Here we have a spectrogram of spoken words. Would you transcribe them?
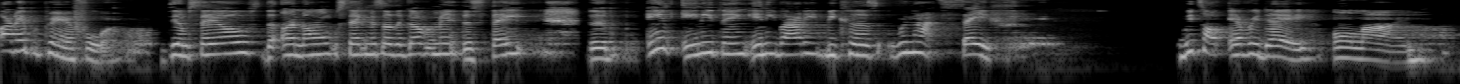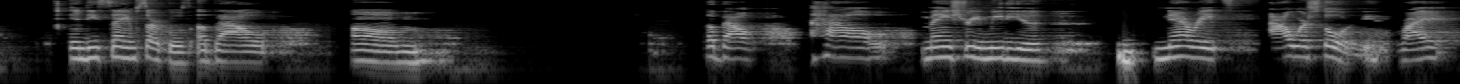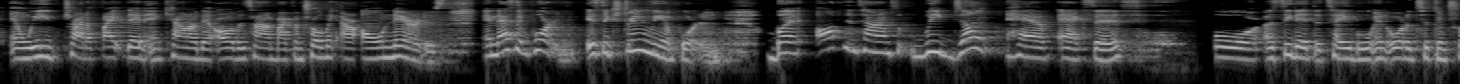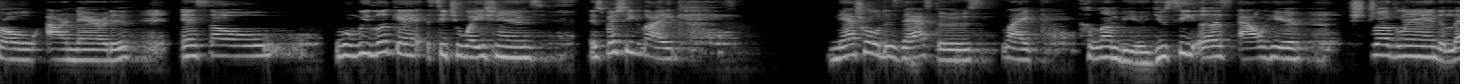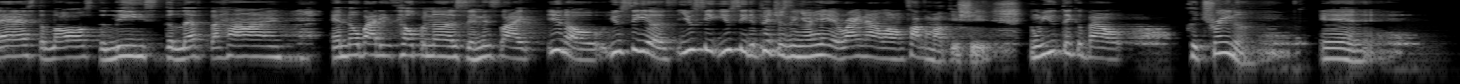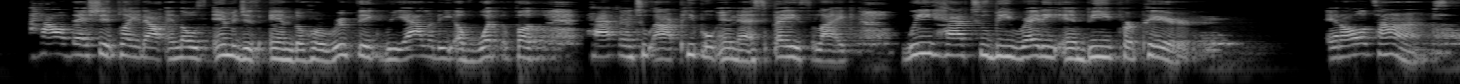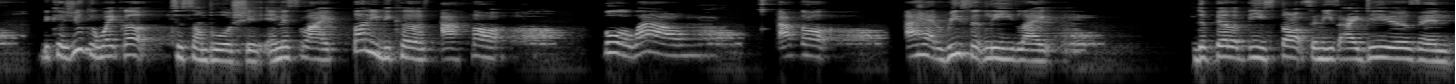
are they preparing for? Themselves, the unknown segments of the government, the state, the in anything, anybody, because we're not safe. We talk every day online in these same circles about um about how mainstream media narrates our story, right? And we try to fight that and counter that all the time by controlling our own narratives. And that's important. It's extremely important. But oftentimes we don't have access or a seat at the table in order to control our narrative. And so when we look at situations, especially like natural disasters, like Columbia. You see us out here struggling, the last, the lost, the least, the left behind, and nobody's helping us. And it's like, you know, you see us, you see, you see the pictures in your head right now while I'm talking about this shit. And when you think about Katrina and how that shit played out and those images and the horrific reality of what the fuck happened to our people in that space. Like, we have to be ready and be prepared at all times because you can wake up to some bullshit. And it's like funny because I thought for a while, I thought I had recently like developed these thoughts and these ideas and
